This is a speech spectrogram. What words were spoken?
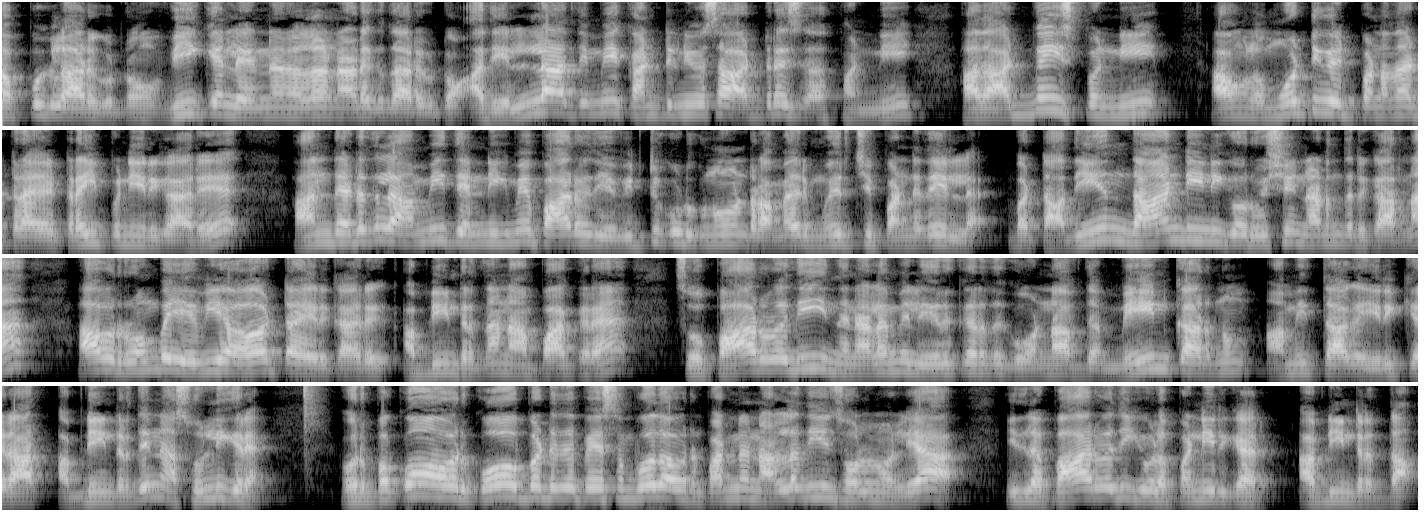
தப்புகளாக இருக்கட்டும் வீக்கெண்டில் என்னென்னலாம் நடக்குதா இருக்கட்டும் அது எல்லாத்தையுமே கண்டினியூஸாக அட்ரஸ் பண்ணி அதை அட்வைஸ் பண்ணி அவங்கள மோட்டிவேட் பண்ண தான் ட்ரை ட்ரை பண்ணியிருக்காரு. அந்த இடத்துல அமித் என்றைக்குமே பார்வதியை விட்டு கொடுக்கணுன்ற மாதிரி முயற்சி பண்ணதே இல்லை. பட் அதையும் தாண்டி இன்னைக்கு ஒரு விஷயம் நடந்திருக்காருன்னா அவர் ரொம்ப ஹெவியா ஹர்ட் ஆயிருக்காரு அப்படின்றத நான் பார்க்குறேன் ஸோ பார்வதி இந்த நிலைமையில் இருக்கிறதுக்கு ஒன் ஆஃப் த மெயின் காரணம் அமித்தாக இருக்கிறார் அப்படின்றதே நான் சொல்லிக்கிறேன். ஒரு பக்கம் அவர் கோவப்பட்டதை பேசும்போது அவர் பண்ண நல்லதையும் சொல்லணும் இல்லையா? இதுல பார்வதிக்கு இவ்வளவு பண்ணியிருக்கார் அப்படின்றது தான்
